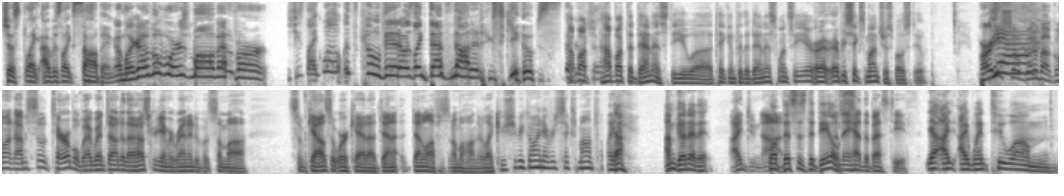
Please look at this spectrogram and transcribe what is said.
just like, I was like sobbing. I'm like, I'm the worst mom ever. She's like, well, it was COVID. I was like, that's not an excuse. How about how about the dentist? Do you uh, take him to the dentist once a year, or every six months? You're supposed to. Party's Yeah. so good about going. I'm so terrible. I went down to that Husker game. I ran into some uh, some gals that work at a den- dental office in Omaha, and they're like, "You should be going every six months." Like, Yeah, I'm good at it. I do not. Well, this is the deal. and they had the best teeth. Yeah, I, I went to um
